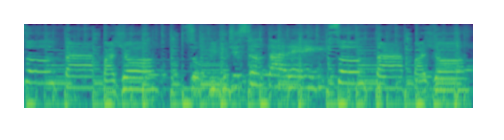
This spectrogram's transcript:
Sou Tapajó, sou filho de Santarém, sou Tapajó.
